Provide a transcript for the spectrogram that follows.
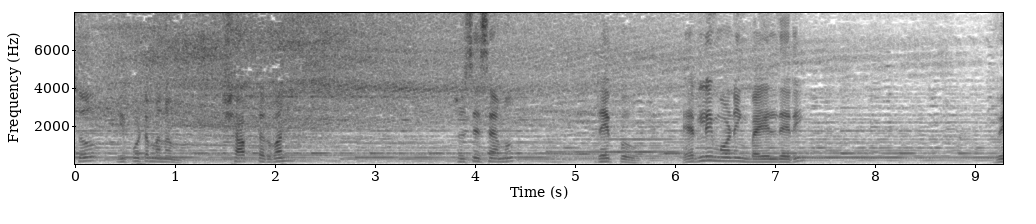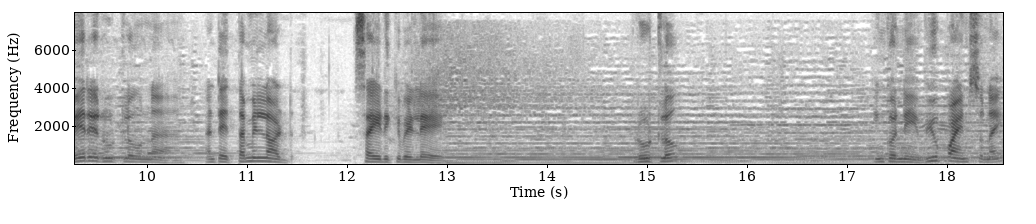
సో ఈ పూట మనం చాప్టర్ వన్ చూసేసాము. రేపు ఎర్లీ మార్నింగ్ బయలుదేరి వేరే రూట్లో ఉన్న అంటే తమిళనాడు సైడ్కి వెళ్ళే రూట్లో ఇంకొన్ని వ్యూ పాయింట్స్ ఉన్నాయి.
